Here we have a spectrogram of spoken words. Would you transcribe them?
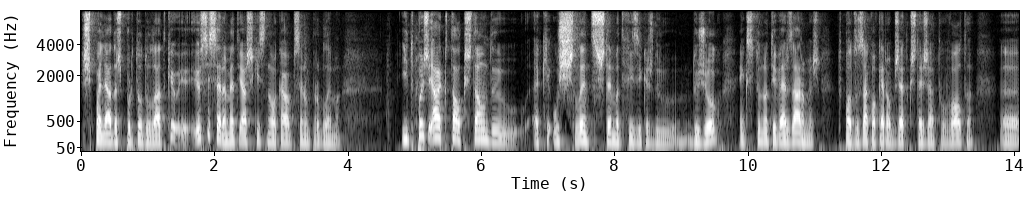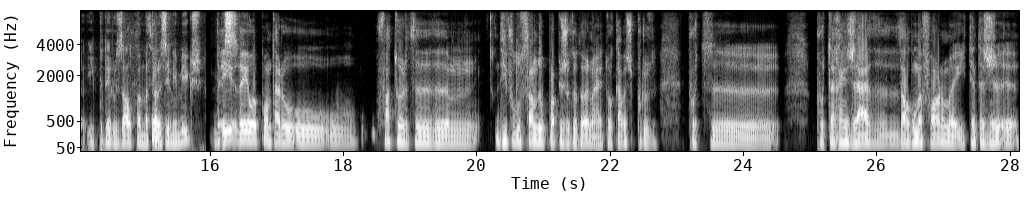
espalhadas por todo o lado que eu, eu sinceramente acho que isso não acaba por ser um problema. E depois há a tal questão de o excelente sistema de físicas do, do jogo, em que se tu não tiveres armas, tu podes usar qualquer objeto que esteja à tua volta uh, e poder usá-lo para matar Sim, os inimigos. Daí, daí eu apontar o, o, o fator de, de, de, evolução do próprio jogador, não é? Tu acabas por, por te por te arranjar de, de, alguma forma e tentas, eh,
